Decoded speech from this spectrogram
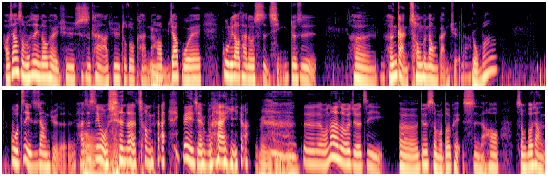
好像什么事情都可以去试试看啊，去做做看，然后比较不会顾虑到太多事情，嗯、就是很很敢冲的那种感觉啦。有吗？我自己是这样觉得，还是是因为我现在的状态跟以前不太一样。对对对，我那时候就觉得自己呃，就什么都可以试，然后。什么都想，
